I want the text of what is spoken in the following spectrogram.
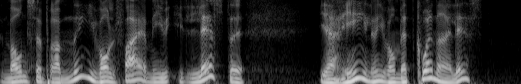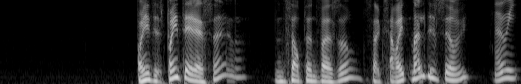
le monde se promener, ils vont le faire. Mais l'Est, il n'y a rien. Là. Ils vont mettre quoi dans l'Est? C'est pas intéressant, là d'une certaine façon. Ça, ça va être mal desservi. Ben oui.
